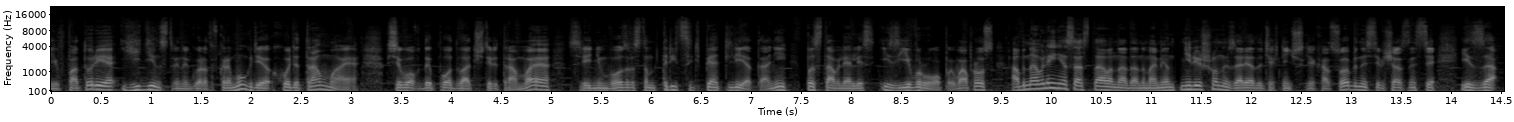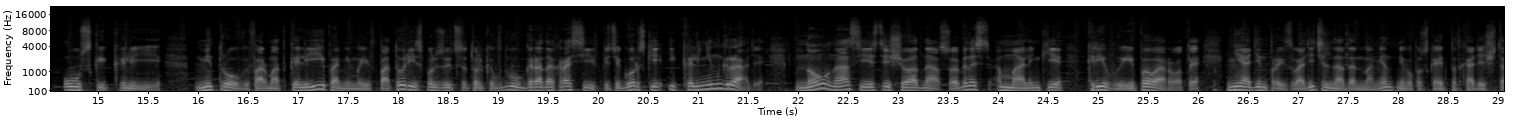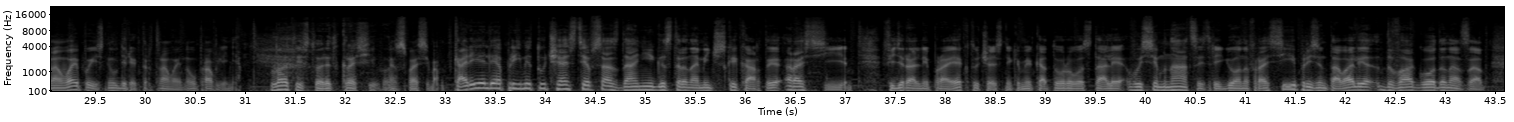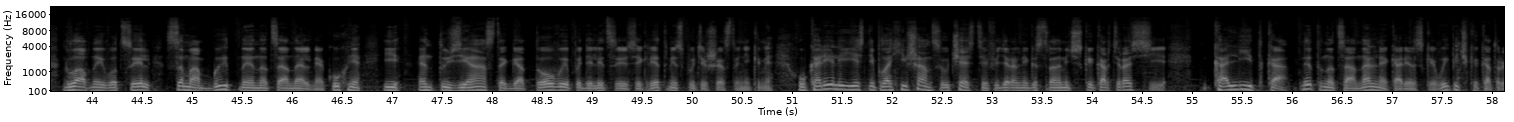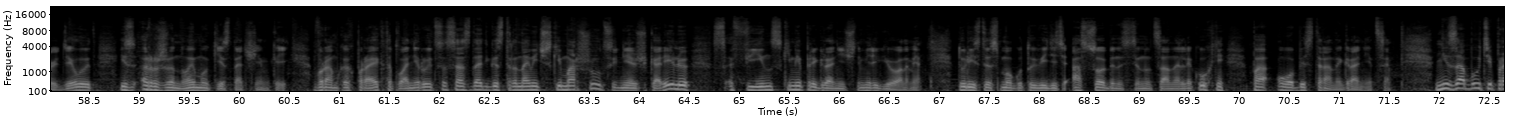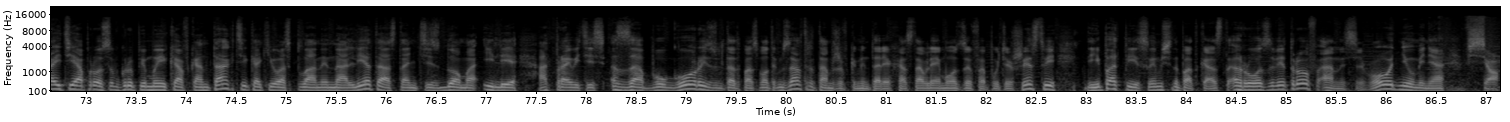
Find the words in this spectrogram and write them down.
Евпатория — единственный город в Крыму, где ходят трамваи. Всего в депо 24 трамвая средним возрастом 35 лет. Они поставлялись из Европы. Вопрос обновления состава на данный момент не решен из-за ряда технических особенностей, в частности, из-за узкой колеи. Метровый формат колеи, помимо Евпатории, используется только в двух городах России, в Пятигорске и Калининграде. Но у нас есть еще одна особенность — маленькие кривые повороты. Ни один производитель на данный момент не выпускает подходящий трамвай, пояснил директор трамвайного управления. Ну, это история, это красиво. Спасибо. Карелия примет участие в создании гастрономической карты России. Федеральный проект, участниками которого стали 18 регионов России, презентовали два года назад. Главная его цель — самобытная национальная кухня и энтузиасты, готовые поделиться ее секретами с путешественниками. У Карелии есть неплохие шансы участия в Федеральной гастрономической карте России. Калитка — это национальная карельская выпечка, которую делают из ржаной муки с начинкой. В рамках проекта планируется создать гастрономический маршрут, соединяющий Карелию с финскими приграничными регионами. Туристы смогут увидеть особенности национальной кухни по обе стороны границы. Не забудьте пройти опрос в группе «Маяка ВКонтакте». Какие у вас планы на лето? Останетесь дома или отправитесь за бугор? Результат посмотрим завтра. Там же в комментариях оставляем отзыв о путешествии и подписываемся на подкаст «Роза ветров». А на сегодня у меня все.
